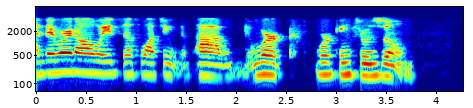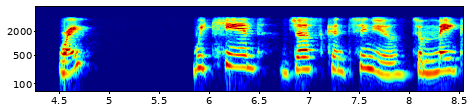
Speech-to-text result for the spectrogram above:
and they weren't always just watching uh, work working through Zoom. Right? We can't just continue to make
